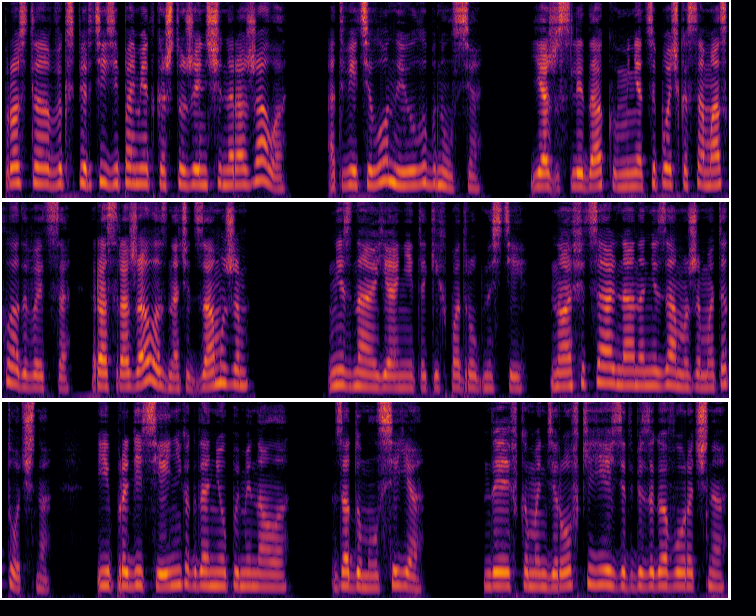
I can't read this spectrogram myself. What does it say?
Просто в экспертизе пометка, что женщина рожала, ответил он и улыбнулся. Я же следак, у меня цепочка сама складывается. Раз рожала, значит замужем. Не знаю я о ней таких подробностей, но официально она не замужем, это точно. И про детей никогда не упоминала. Задумался я. Да и в командировке ездит безоговорочно.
